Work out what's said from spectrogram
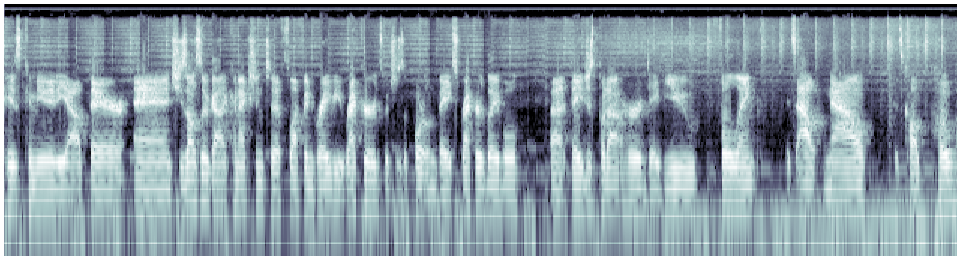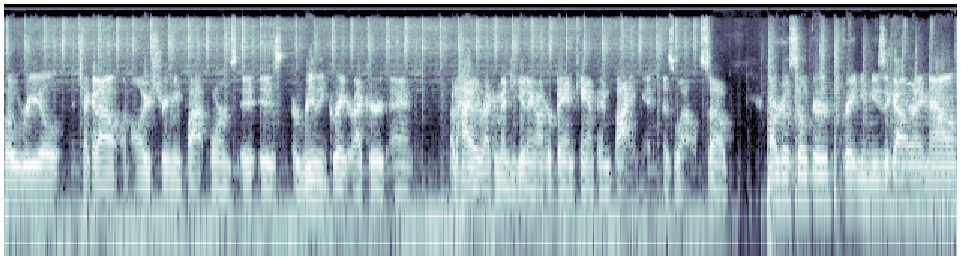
his community out there, and she's also got a connection to Fluff and Gravy Records, which is a Portland-based record label. Uh, they just put out her debut full length. It's out now. It's called Pohorylle. Check it out on all your streaming platforms. It is a really great record, and I'd highly recommend you getting on her Bandcamp and buying it as well. So, Margo Cilker, great new music out right now.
